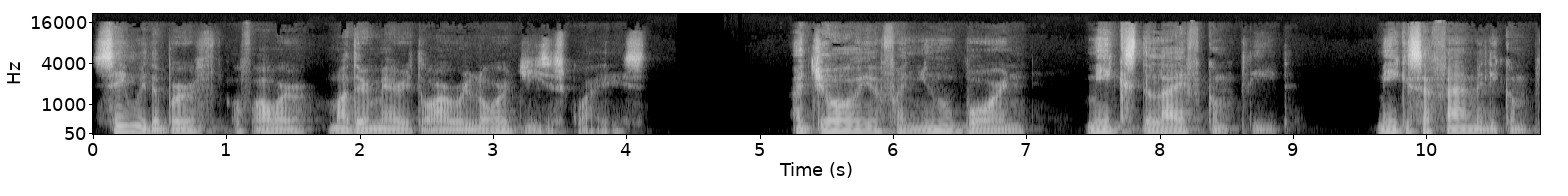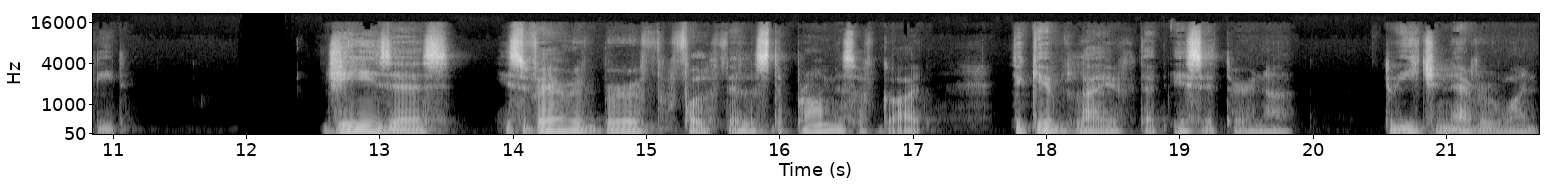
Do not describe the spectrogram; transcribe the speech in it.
same with the birth of our Mother Mary to our Lord Jesus Christ. A joy of a newborn makes the life complete, makes a family complete. Jesus, his very birth, fulfills the promise of God to give life that is eternal to each and every one.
